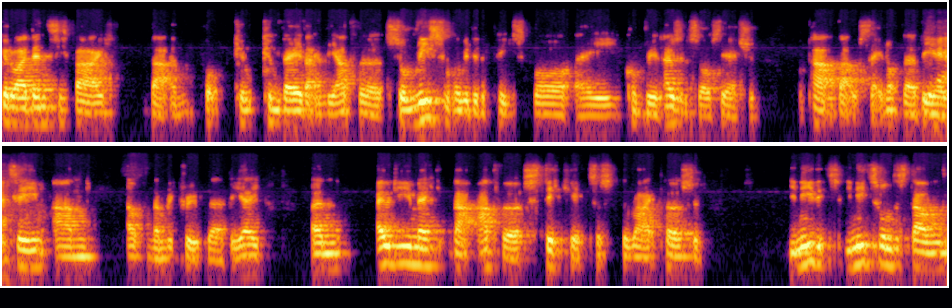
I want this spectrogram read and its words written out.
you've got to identify that and put, can convey that in the advert. So recently we did a piece for a Cumbrian Housing Association. Part of that was setting up their BA yeah. team and helping them recruit their BA. And how do you make that advert stick it to the right person? You need it. You need to understand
